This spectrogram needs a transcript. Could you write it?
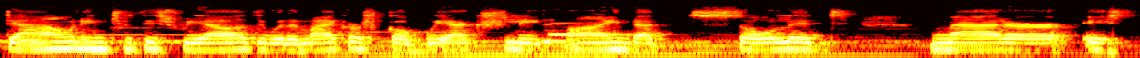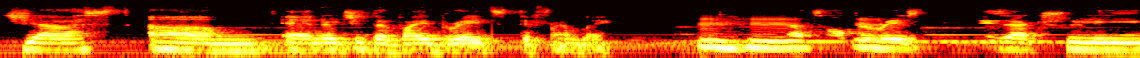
down into this reality with a microscope, we actually find that solid matter is just um, energy that vibrates differently. Mm-hmm. That's all there is. Mm-hmm. Is actually,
